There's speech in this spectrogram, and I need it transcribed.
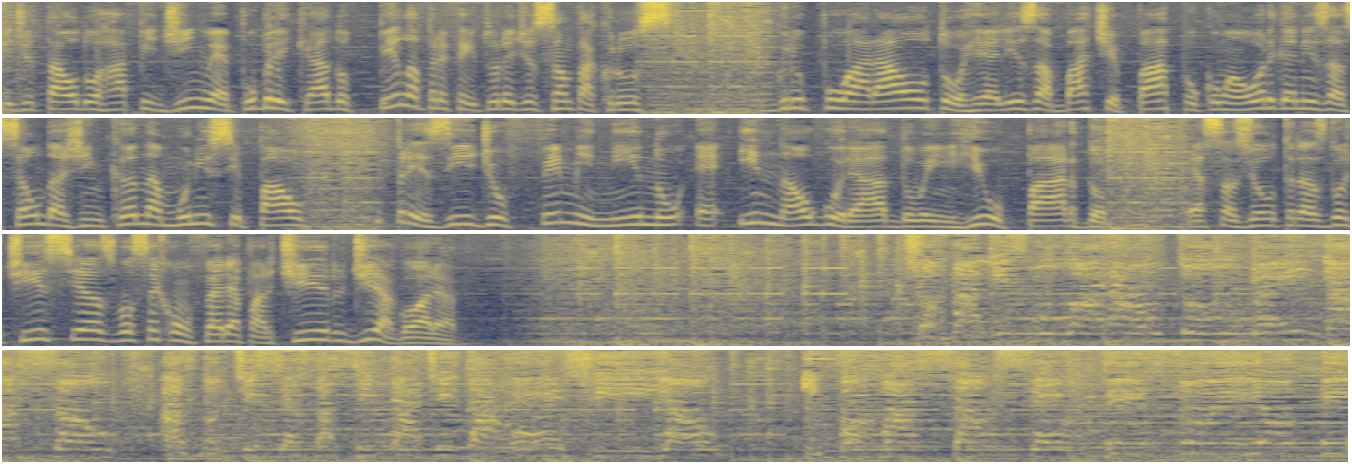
Edital do Rapidinho é publicado pela Prefeitura de Santa Cruz. Grupo Arauto realiza bate-papo com a organização da Gincana Municipal e presídio feminino é inaugurado em Rio Pardo. Essas e outras notícias você confere a partir de agora. Jornalismo Arauto em ação. As notícias da cidade e da região. Informação, serviço e opinião.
